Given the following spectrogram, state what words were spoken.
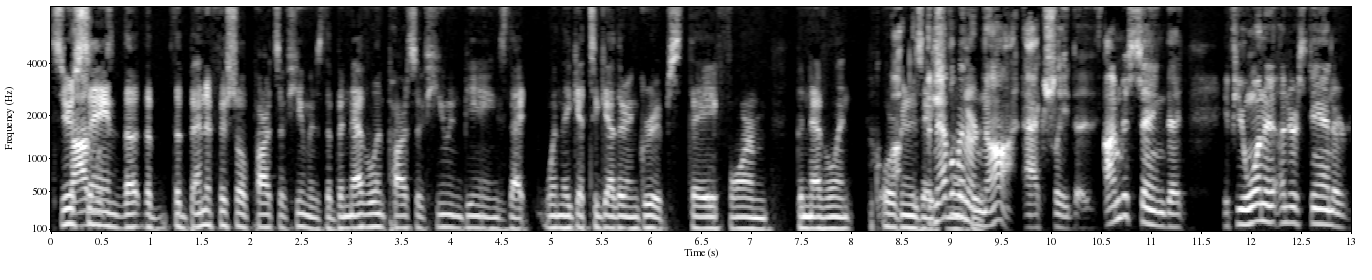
So you're God saying the, the the beneficial parts of humans, the benevolent parts of human beings, that when they get together in groups, they form benevolent uh, organizations. benevolent or not, actually. The- I'm just saying that if you want to understand or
